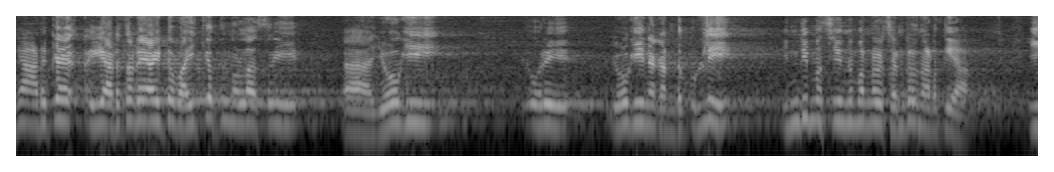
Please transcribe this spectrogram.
ഞാൻ അടുക്ക ഈ അടുത്തിടെയായിട്ട് വൈക്കത്തു നിന്നുള്ള ശ്രീ യോഗി ഒരു യോഗീനെ കണ്ട് പുള്ളി ഇന്ത്യമസി എന്ന് പറഞ്ഞൊരു സെന്റർ നടത്തിയ. ഈ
